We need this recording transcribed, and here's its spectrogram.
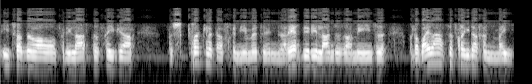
iets wat nou al vir die laaste 5 jaar verskriklik afgeneem het en reg deur die land is daar mense wat op laaste Vrydag in Mei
